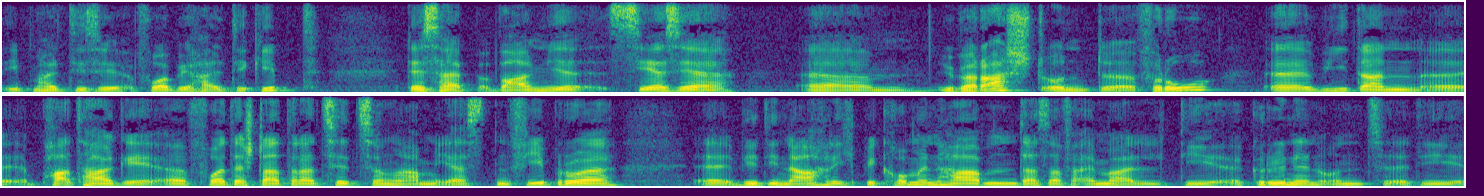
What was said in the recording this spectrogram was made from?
eben halt diese Vorbehalte gibt. Deshalb waren wir sehr, sehr ähm, überrascht und äh, froh, wie dann äh, ein paar Tage äh, vor der Stadtratssitzung am 1. Februar wir die Nachricht bekommen haben, dass auf einmal die Grünen und die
